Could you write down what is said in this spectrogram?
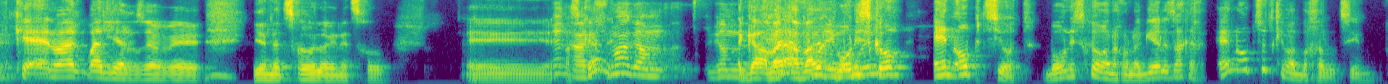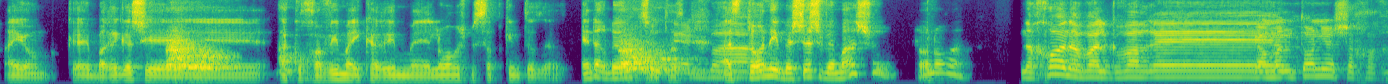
כן, מה אכפת לי עכשיו, אה, ינצחו או לא ינצחו. אז כן. תשמע, גם... אבל בואו נזכור, אין אופציות. בואו נזכור, אנחנו נגיע לזה אחר כך. אין אופציות כמעט בחלוצים היום, ברגע שהכוכבים העיקריים לא ממש מספקים את זה. אין הרבה אופציות. אז טוני בשש ומשהו, לא נורא. נכון, אבל כבר... אה, גם אנטוניו שכח.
